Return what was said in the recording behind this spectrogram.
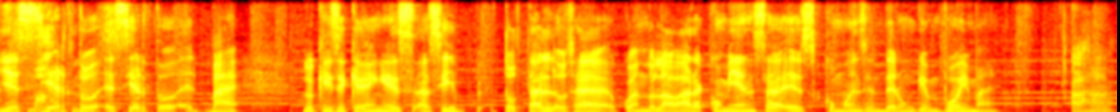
Y es cierto, es cierto. Eh, Ma, lo que dice Kevin es así, total. O sea, cuando la vara comienza es como encender un Game Boy, ma. Ajá.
